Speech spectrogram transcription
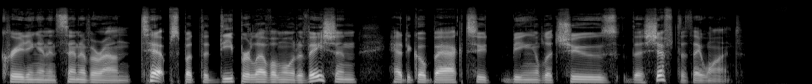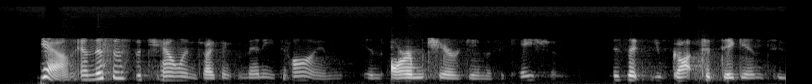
creating an incentive around tips, but the deeper level motivation had to go back to being able to choose the shift that they want. Yeah, and this is the challenge, I think, many times in armchair gamification, is that you've got to dig into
